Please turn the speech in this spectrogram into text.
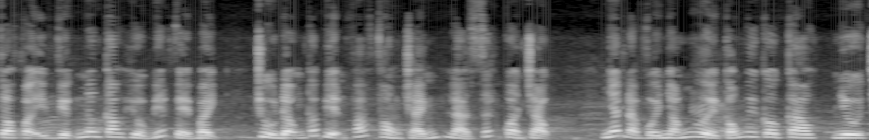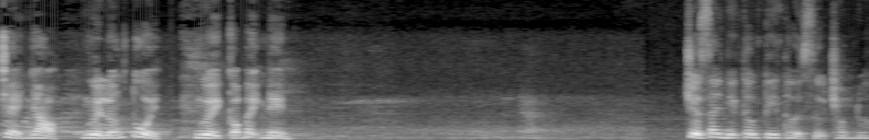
Do vậy, việc nâng cao hiểu biết về bệnh, chủ động các biện pháp phòng tránh là rất quan trọng, nhất là với nhóm người có nguy cơ cao như trẻ nhỏ, người lớn tuổi, người có bệnh nền. Chuyển sang những thông tin thời sự trong nước.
